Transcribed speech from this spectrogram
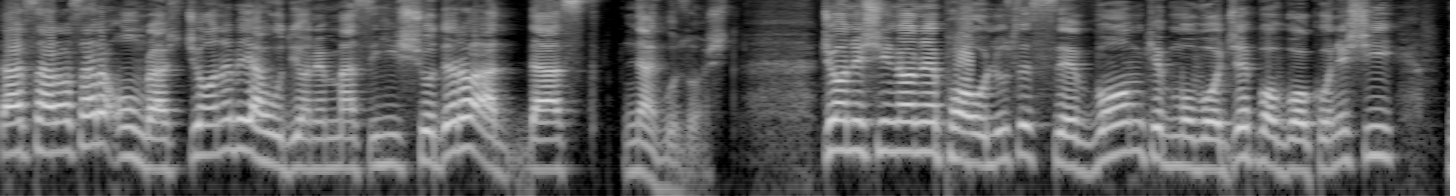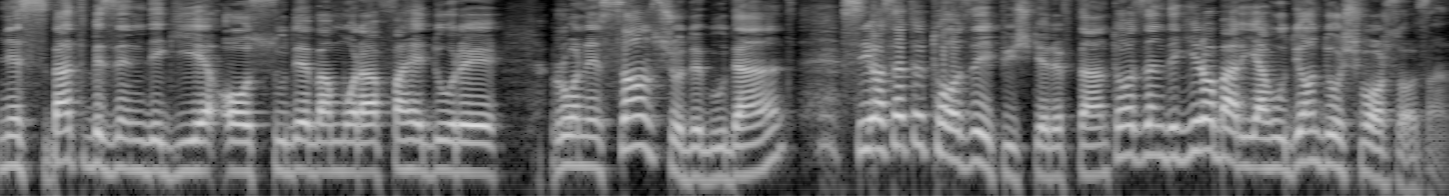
در سراسر عمرش جانب یهودیان مسیحی شده را از دست نگذاشت. جانشینان پاولوس سوم که مواجه با واکنشی نسبت به زندگی آسوده و مرفه دور رونسانس شده بودند سیاست تازه پیش گرفتند تا زندگی را بر یهودیان دشوار سازند.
